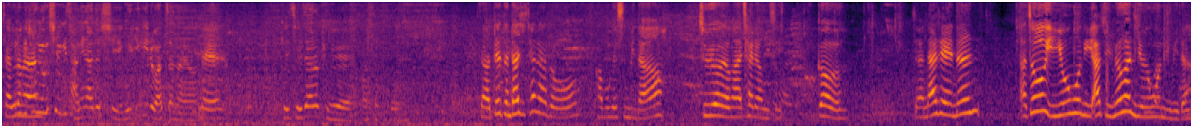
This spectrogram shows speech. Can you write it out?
자, 그러면. 통영실기 장인 아저씨, 우리 이 길에 왔잖아요. 네. 걔 제자로 교회 왔었고. 자, 어쨌든 다시 찾아러 가보겠습니다. 주요 영화 촬영지. 고! 자, 낮에는, 아, 저 이용원이 아주 유명한 이용원입니다.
